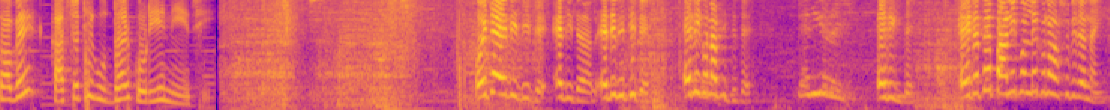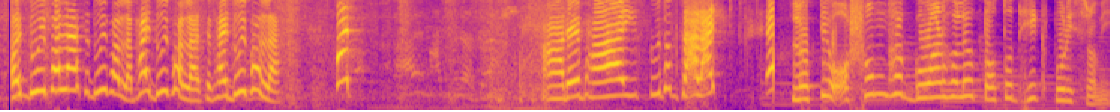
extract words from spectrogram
তবে কাজটা ঠিক উদ্ধার করিয়ে নিয়েছি। ওইটা এদিক দিতে এদি দে এদিক ভিত্তিতে এদিক কোনা ভিত্তিতে। এদিক দে। এইটাতে পানি পড়লে কোনো অসুবিধা নাই। ওই দুই পাল্লা আছে দুই পাল্লা। ভাই দুই পাল্লা আছে ভাই দুই পাল্লা। আরে ভাই তুই তো জ্বালাস। লোকটি অসম্ভব গোয়ার হলেও ততধিক পরিশ্রমী।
